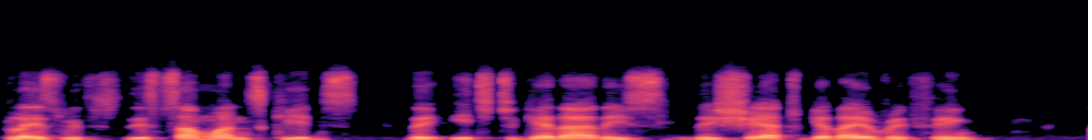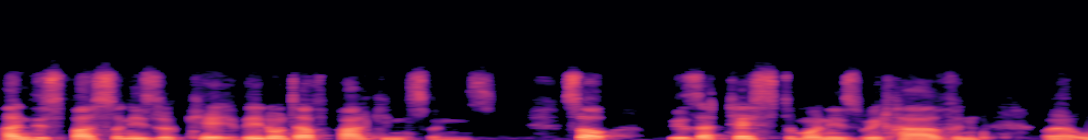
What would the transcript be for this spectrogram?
plays with this someone's kids. They eat together. They they share together everything, and this person is okay. They don't have Parkinson's. So these are testimonies we have, and uh,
